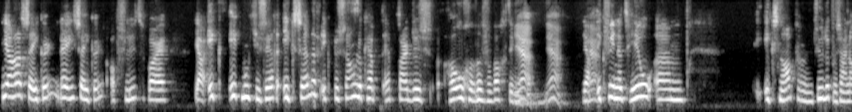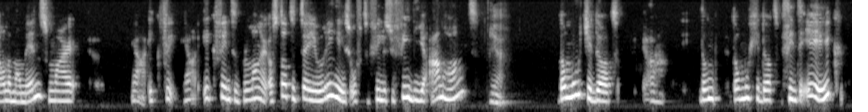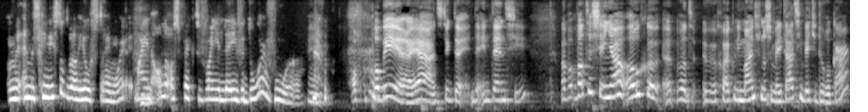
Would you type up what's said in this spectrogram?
Ja, zeker. Nee, zeker. Absoluut. Maar ja, ik, ik moet je zeggen, ik zelf, ik persoonlijk heb, heb daar dus hogere verwachtingen ja, van. Ja, ja. Ja, ik vind het heel... Um, ik snap, natuurlijk, we zijn allemaal mens, maar ja, ik vind, ja, ik vind het belangrijk. Als dat de theorie is of de filosofie die je aanhangt, ja. dan moet je dat, ja, dan, dan moet je dat, vind ik, en misschien is dat wel heel streng hoor, maar in alle aspecten van je leven doorvoeren. Ja. Of proberen, ja, het is natuurlijk de, de intentie. Maar wat is in jouw ogen, uh, want we gebruiken die mindfulness en meditatie een beetje door elkaar.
